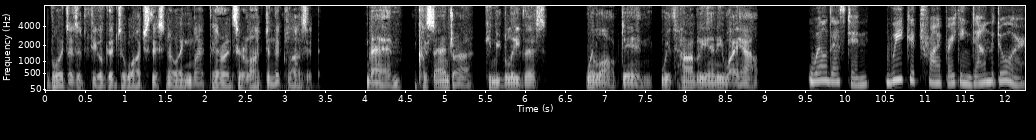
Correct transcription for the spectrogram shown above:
Boy does it feel good to watch this knowing my parents are locked in the closet. Man, Cassandra, can you believe this? We're locked in, with hardly any way out. Well, Dustin, we could try breaking down the door.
